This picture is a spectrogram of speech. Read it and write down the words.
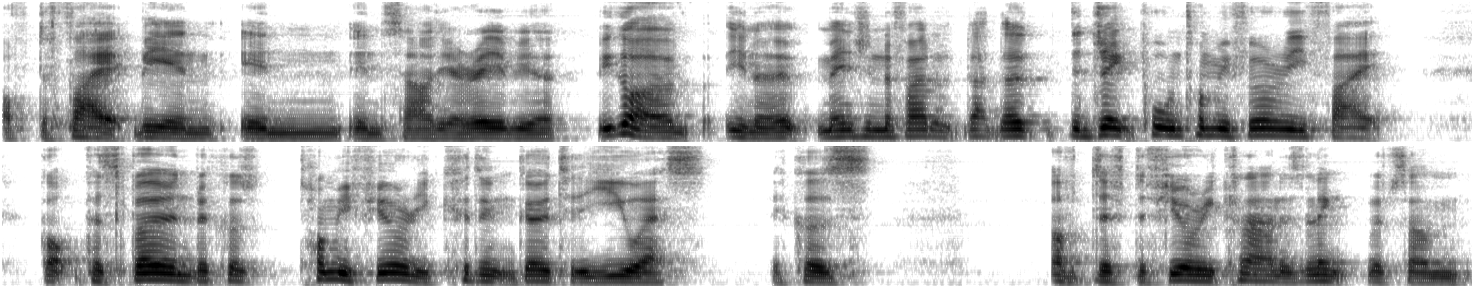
of the fight being in in Saudi Arabia. We got to you know mention the fact that the the Jake Paul and Tommy Fury fight got postponed because Tommy Fury couldn't go to the US because of the, the Fury clan is linked with some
